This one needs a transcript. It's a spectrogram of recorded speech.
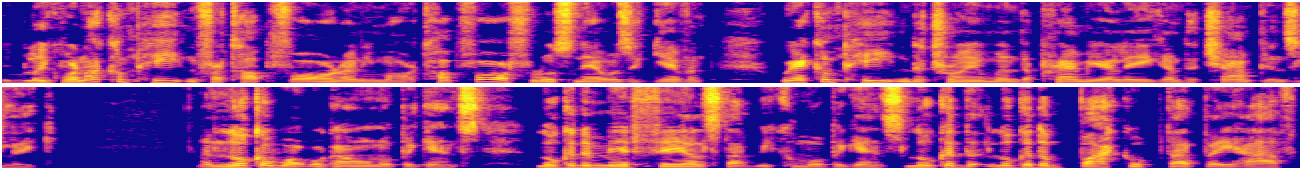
Like we're not competing for top four anymore. Top four for us now is a given. We're competing to try and win the Premier League and the Champions League. And look at what we're going up against. Look at the midfields that we come up against. Look at the look at the backup that they have.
